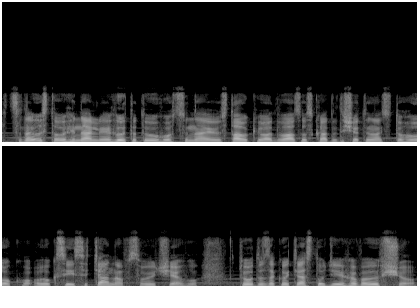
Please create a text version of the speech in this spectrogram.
Сценарист оригінальної гри та другого сценарію Stalker 2 зразка 2011 року Олексій Сетянов, в свою чергу, з приводу закриття студії говорив, що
